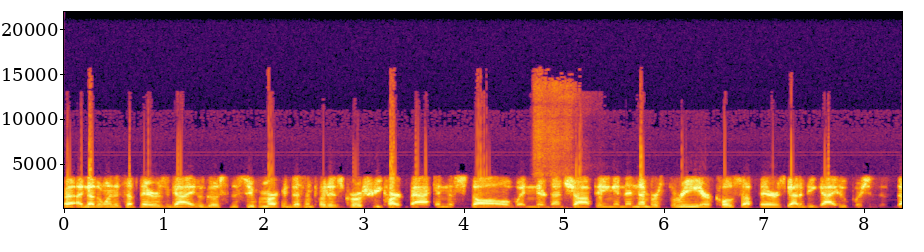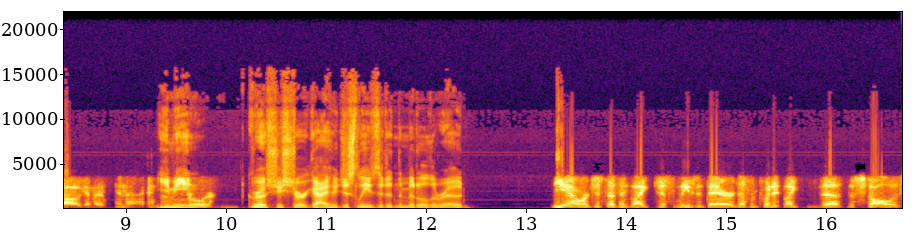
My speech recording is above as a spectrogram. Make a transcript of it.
uh, another one that's up there is a guy who goes to the supermarket doesn't put his grocery cart back in the stall when they're done shopping, and then number three or close up there has got to be a guy who pushes his dog in a in a, in a You mean stroller. grocery store guy who just leaves it in the middle of the road? Yeah, or just doesn't like just leaves it there, or doesn't put it like the the stall is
